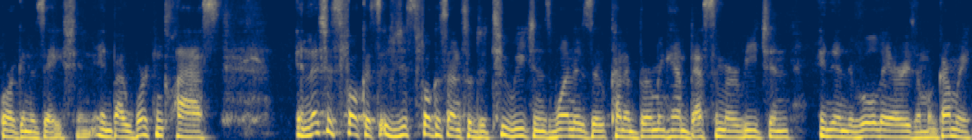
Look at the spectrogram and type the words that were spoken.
organization. And by working class, and let's just focus, just focus on sort of the two regions. One is the kind of Birmingham, Bessemer region, and then the rural areas of Montgomery.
